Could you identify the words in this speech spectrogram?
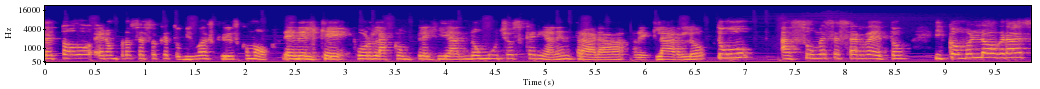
de todo era un proceso que tú mismo describes como en el que por la complejidad no muchos querían entrar a arreglarlo. Tú asumes ese reto y cómo logras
